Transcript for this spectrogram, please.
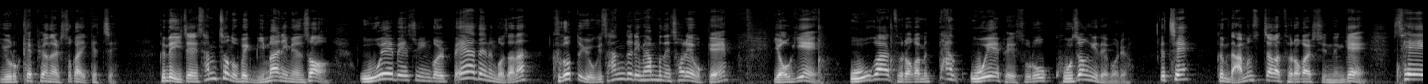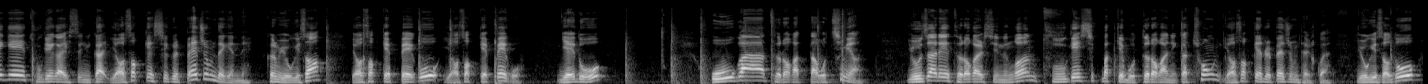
이렇게 표현할 수가 있겠지 근데 이제 3,500 미만이면서 5의 배수인 걸 빼야 되는 거잖아? 그것도 여기서 한 그림에 한 번에 처리해 볼게. 여기에 5가 들어가면 딱 5의 배수로 고정이 돼버려. 그치? 그럼 남은 숫자가 들어갈 수 있는 게 3개, 2개가 있으니까 6개씩을 빼주면 되겠네. 그럼 여기서 6개 빼고 6개 빼고 얘도 5가 들어갔다고 치면 요 자리에 들어갈 수 있는 건두 개씩밖에 못 들어가니까 총 6개를 빼주면 될 거야. 여기서도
